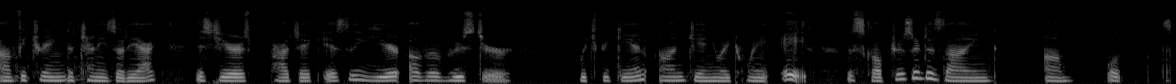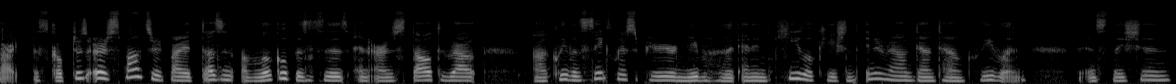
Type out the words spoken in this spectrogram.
um, featuring the Chinese zodiac, this year's project is the Year of the Rooster, which began on January 28th. The sculptures are designed, um, well, sorry, the sculptures are sponsored by a dozen of local businesses and are installed throughout uh, Cleveland's St. Clair Superior neighborhood and in key locations in and around downtown Cleveland. The installation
